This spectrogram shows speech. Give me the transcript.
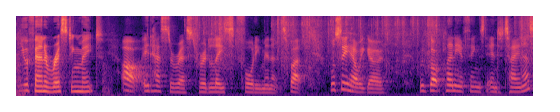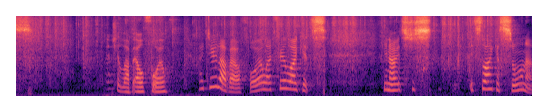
Are You a fan of resting meat? oh, it has to rest for at least forty minutes, but we'll see how we go. We've got plenty of things to entertain us. Don't you love alfoil? I do love alfoil. I feel like it's, you know, it's just, it's like a sauna.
